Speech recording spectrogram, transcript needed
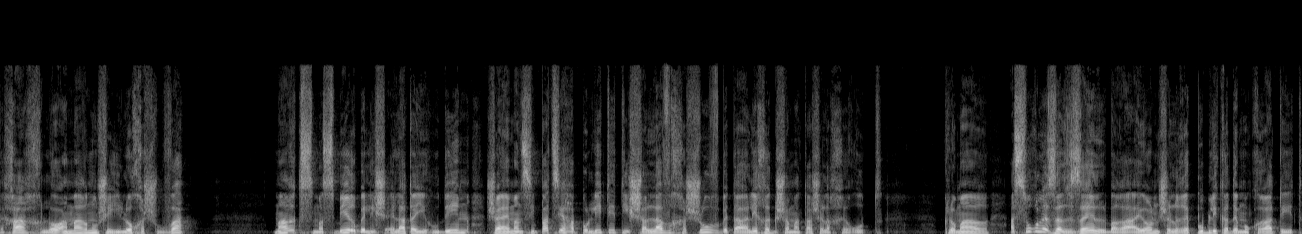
בכך לא אמרנו שהיא לא חשובה. מרקס מסביר בלשאלת היהודים שהאמנסיפציה הפוליטית היא שלב חשוב בתהליך הגשמתה של החירות. כלומר, אסור לזלזל ברעיון של רפובליקה דמוקרטית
